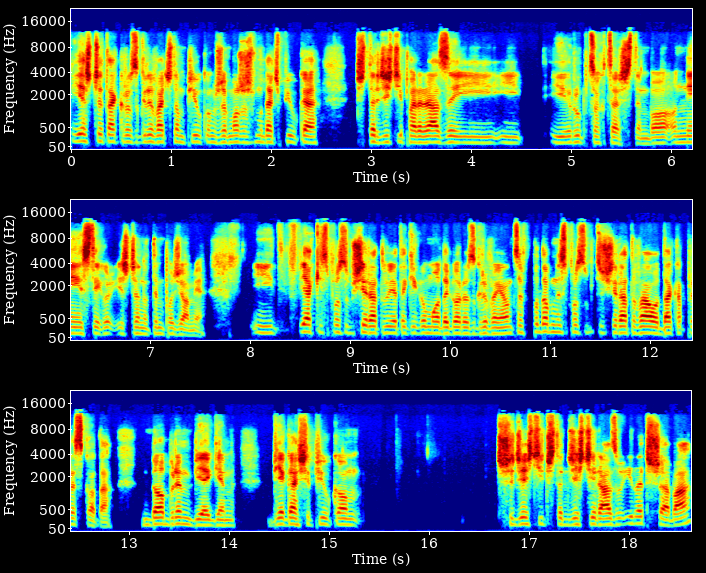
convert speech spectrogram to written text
jeszcze tak rozgrywać tą piłką, że możesz mu dać piłkę 40 parę razy i, i, i rób co chcesz z tym, bo on nie jest jeszcze na tym poziomie. I w jaki sposób się ratuje takiego młodego rozgrywającego? W podobny sposób to się ratowało Daka Prescotta. Dobrym biegiem, biega się piłką 30-40 razy, ile trzeba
